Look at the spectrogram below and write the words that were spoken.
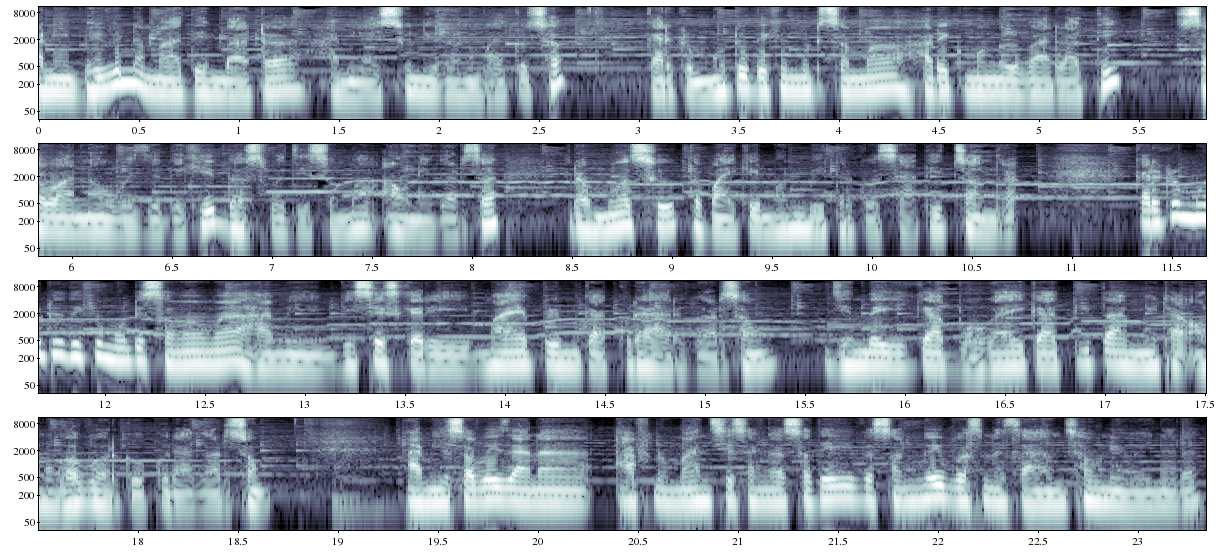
अनि विभिन्न माध्यमबाट हामीलाई सुनिरहनु भएको छ। कार्यक्रम मुटुदेखि मुटुसम्म हरेक मङ्गलबार राति सवा नौ बजेदेखि दस बजीसम्म आउने गर्छ र म छु तपाईँकै मनभित्रको साथी चन्द्र। कार्यक्रम मुटुदेखि मुटुसम्ममा हामी विशेष गरी माया प्रेमका कुराहरू गर्छौँ जिन्दगीका भोगाएका तिता मिठा अनुभवहरूको कुरा गर्छौँ। हामी सबैजना आफ्नो मान्छेसँग सदैव सँगै बस्न चाहन्छौँ नि होइन र?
